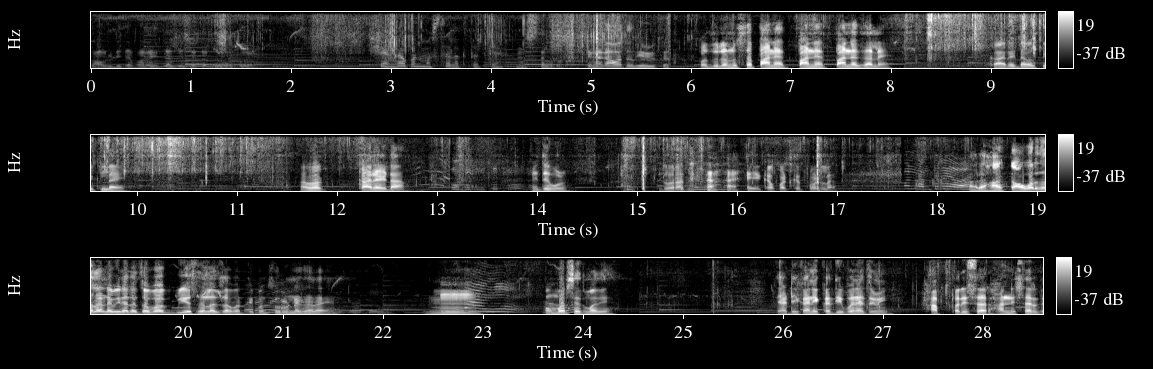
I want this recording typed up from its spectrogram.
भांबरुडीचा पाला इथं आमच्या शेतातच भरपूर शेंगा पण मस्त लागतात त्या. मस्त लागतो त्यांना गावातच घेऊ विकत. पदूला नुसतं पाण्यात पाण्यात पाण्यात झालाय. कारेटा बघ आहे हा बघ कारेटा. इथे बोल. दोरात एका फटक्यात पडला. अरे हा टॉवर झाला नवीन आता तो बघ बीएसएनएल चा वरती पण सुरू नाही झालाय. आहे हम्म उंबरसेत मध्ये. त्या ठिकाणी कधी पण आहे तुम्ही. हा परिसर हा निसर्ग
